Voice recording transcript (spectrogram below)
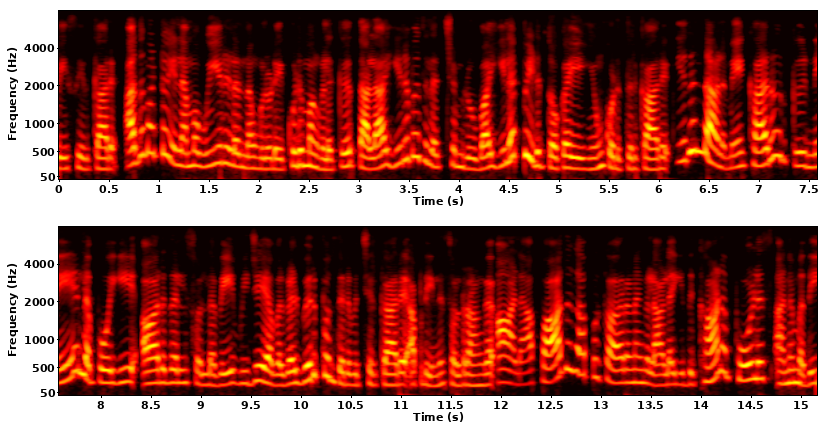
பேசியிருக்காரு. அது மட்டும் இல்லாம உயிரிழந்தவங்களுடைய குடும்பங்களுக்கு தலா இருபது லட்சம் ரூபாய் இழப்பீடு தொகையையும் கொடுத்திருக்காரு. இருந்தாலுமே கரூருக்கு நேர்ல போய் ஆறுதல் சொல்லவே விஜய் அவர்கள் விருப்பம் தெரிவிச்சிருக்காரு அப்படின்னு சொல்றாங்க. ஆனா பாதுகாப்பு காரணங்களால இதுக்கான போலீஸ் அனுமதி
